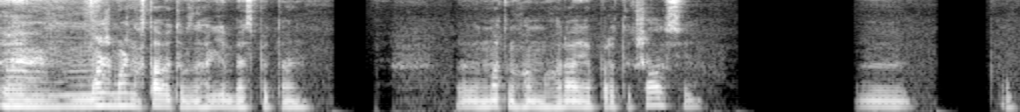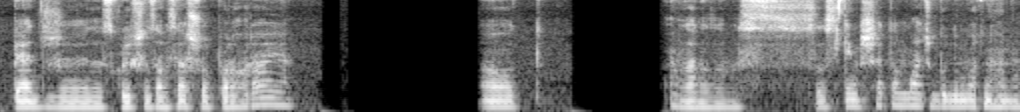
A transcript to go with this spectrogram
Е, мож, можна ставити взагалі без питань. Е, грає проти Челсі. Е, Опять же, скоріше за все, що програє. А от. Зараз, зараз. З, ким ще там матч буде в Ноттінгемі?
